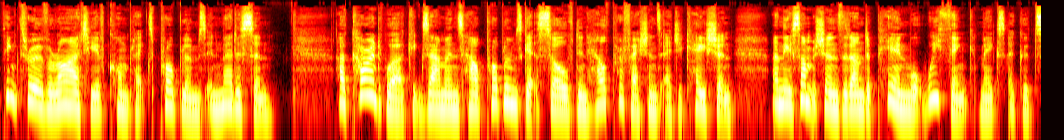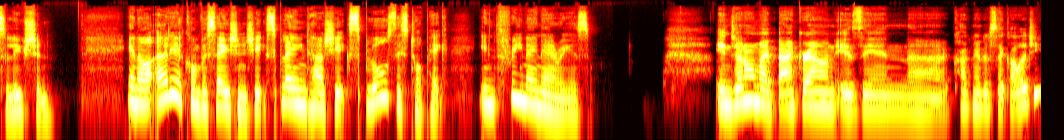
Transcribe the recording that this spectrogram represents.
think through a variety of complex problems in medicine. Her current work examines how problems get solved in health professions education and the assumptions that underpin what we think makes a good solution. In our earlier conversation, she explained how she explores this topic in three main areas. In general, my background is in uh, cognitive psychology.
